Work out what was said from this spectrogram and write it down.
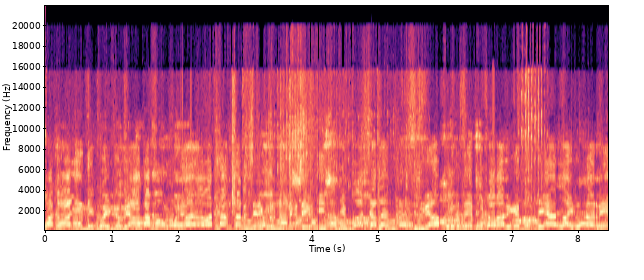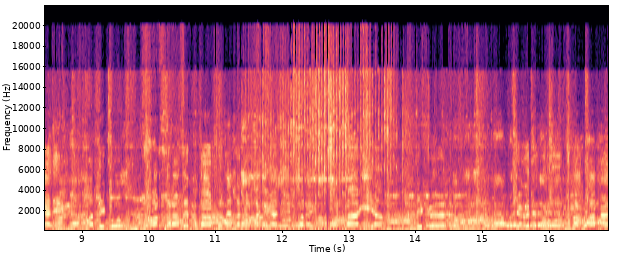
ਭਾਗਾ ਜੀ ਦੇਖੋ, ਇੱਕ ਵਿਆਹ ਦਾ ਮਾਹੌਲ ਬਣਿਆ ਹੋਇਆ ਵਾ। ਧੰਨ ਧੰਨ ਸ੍ਰੀ ਗੁਰੂ ਨਾਨਕ ਦੇਵ ਜੀ, ਸੱਚੇ ਪਾਤਸ਼ਾਹ ਦਾ ਵਿਆਹ ਪੁਰਬ ਤੇ ਬਟਾਲਾ ਵਿਖੇ ਪਹੁੰਚੇ ਆ ਲਾਈਵ ਕਰ ਰਹੇ ਆ ਜੀ। ਆ ਦੇਖੋ, ਹਰ ਤਰ੍ਹਾਂ ਦੇ ਪਦਾਰਥ ਦੇ ਲੰਗਰ ਲੱਗੇ ਆ ਜੀ, ਪਰ ਮਰਤਾ ਹੈਗੀ ਆ। ਇੱਕ ਜਗਤ ਗੁਰੂ ਧੰਨ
